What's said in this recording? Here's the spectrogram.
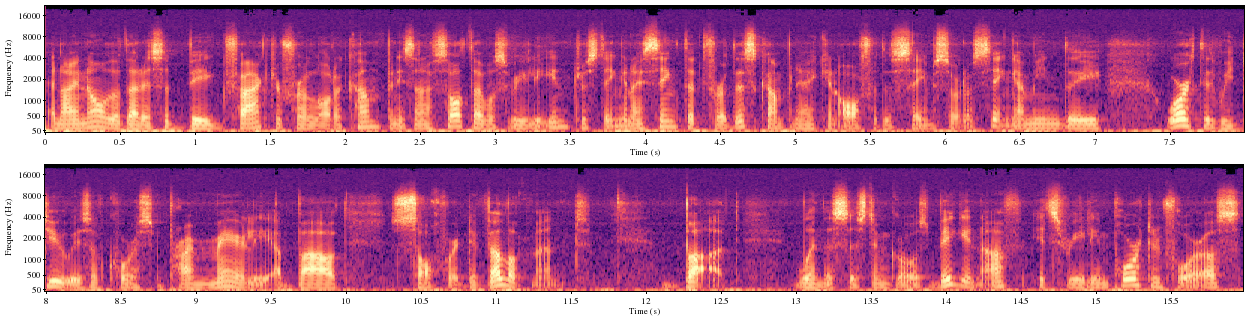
And I know that that is a big factor for a lot of companies, and I thought that was really interesting. And I think that for this company, I can offer the same sort of thing. I mean, the work that we do is, of course, primarily about software development. But when the system grows big enough, it's really important for us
